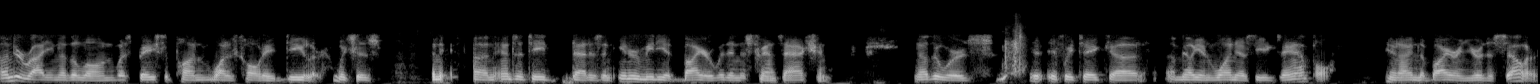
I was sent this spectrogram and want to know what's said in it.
underwriting of the loan was based upon what is called a dealer, which is an, an entity that is an intermediate buyer within this transaction. In other words, if we take uh, a million one as the example, and I'm the buyer and you're the seller.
